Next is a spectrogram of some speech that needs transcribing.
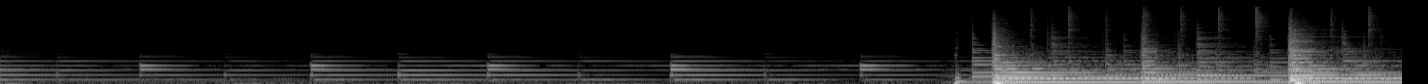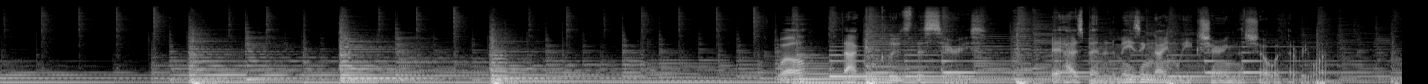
Has been an amazing nine weeks sharing this show with everyone.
